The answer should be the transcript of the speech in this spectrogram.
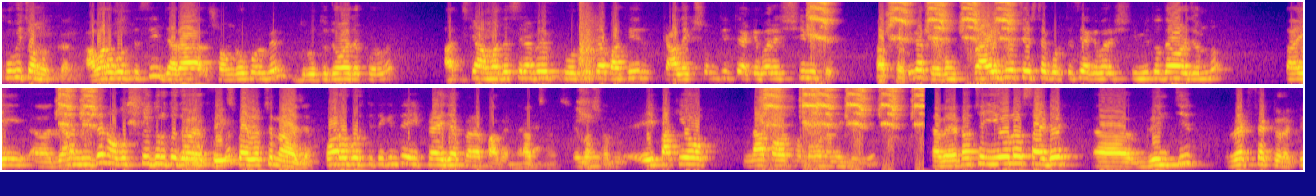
খুবই চমৎকার। আবারও বলতেছি যারা সংগ্রহ করবেন দ্রুত যোগাযোগ করবেন। আজকে আমাদের সেরাবে প্রতিটা পাখির কালেকশন কিন্তু একেবারে সীমিত। আচ্ছা। ঠিক আছে? এবং প্রাইজও চেষ্টা করতেছি একেবারে সীমিত দেওয়ার জন্য। তাই যারা নিবেন অবশ্যই দ্রুত যোগাযোগ ফিক্স প্রাইস হচ্ছে নয় হাজার। পরবর্তীতে কিন্তু এই প্রাইজে আপনারা পাবেন না। আচ্ছা, আচ্ছা, এবং এই পাখিও না পাওয়ার সম্ভাবনা অনেক বেশি তবে এটা হচ্ছে yellow sided green chip red factor একটি,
